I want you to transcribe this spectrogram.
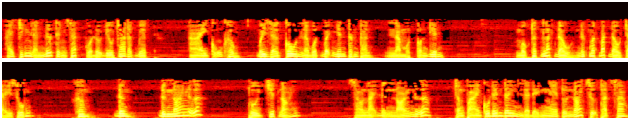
hay chính là nữ cảnh sát của đội điều tra đặc biệt? Ai cũng không, bây giờ cô là một bệnh nhân tâm thần, là một con điên. Mộc thất lắc đầu, nước mắt bắt đầu chảy xuống. Không, đừng, đừng nói nữa. Thôi chết nói. Sao lại đừng nói nữa? Chẳng phải cô đến đây là để nghe tôi nói sự thật sao?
